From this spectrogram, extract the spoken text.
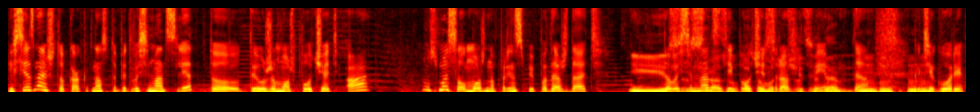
И все знают, что как наступит 18 лет, то ты уже можешь получать А, ну, смысл, можно, в принципе, подождать и до 18 и получить сразу две да. Да, угу, категории.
